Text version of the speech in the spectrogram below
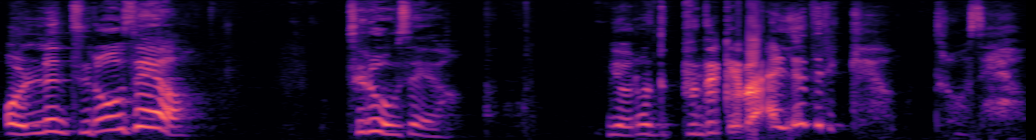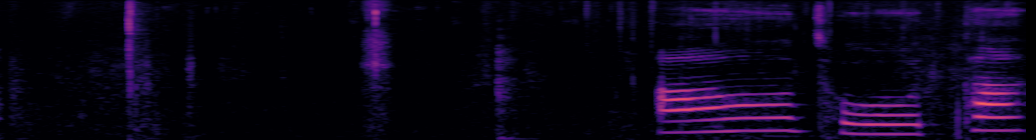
얼른 들어오세요. 들어오세요. 여러분들께만 알려드릴게요. 들어오세요. 아, 좋다.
